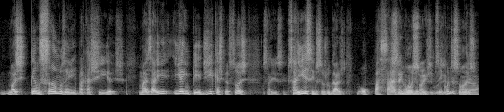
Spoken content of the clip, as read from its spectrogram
Nós pensamos em ir para Caxias, mas aí ia impedir que as pessoas Saísse. saíssem dos seus lugares, ou passagem, Sem ônibus, condições, sem condições. É.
